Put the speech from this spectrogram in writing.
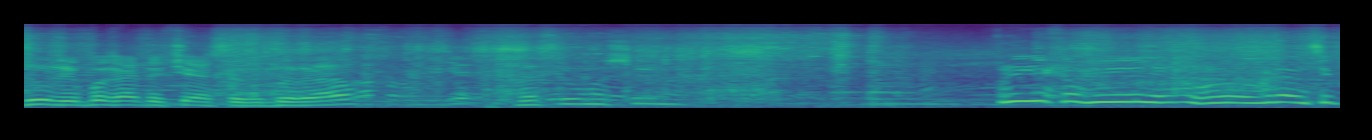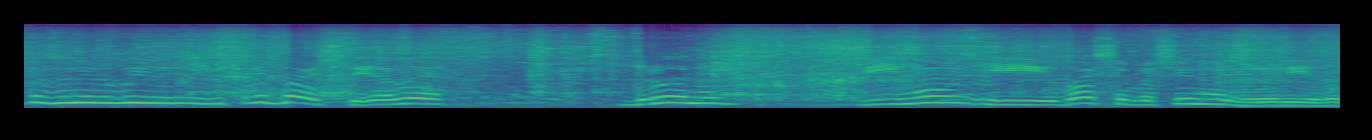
дуже багато часу збирав на цю машину. Приїхав мені вранці позвонили, ви пробачте, але дрони, війна і ваша машина згоріла.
